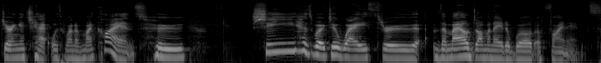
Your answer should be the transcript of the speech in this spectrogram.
during a chat with one of my clients who she has worked her way through the male dominated world of finance.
